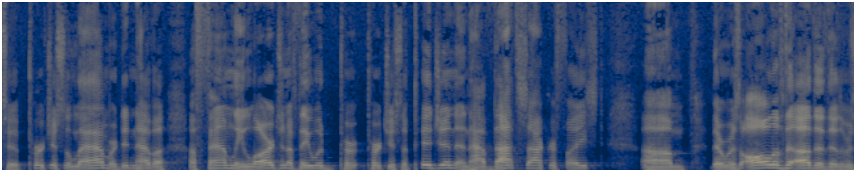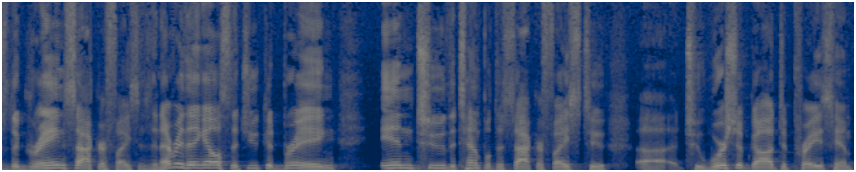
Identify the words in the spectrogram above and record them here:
to purchase a lamb or didn't have a, a family large enough, they would purchase a pigeon and have that sacrificed. Um, there was all of the other, there was the grain sacrifices and everything else that you could bring into the temple to sacrifice, to, uh, to worship God, to praise Him.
